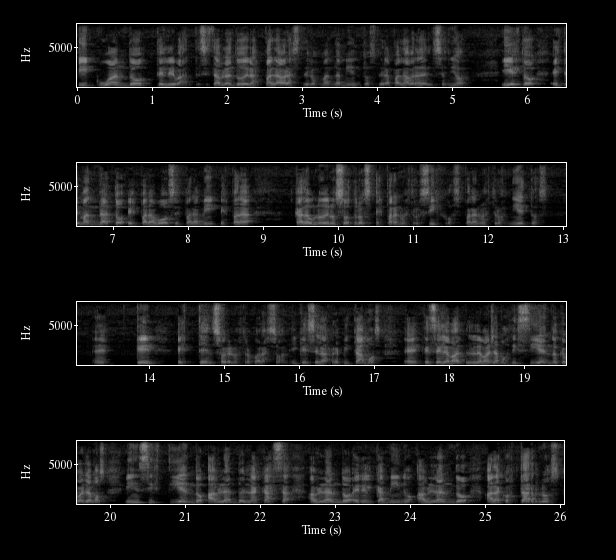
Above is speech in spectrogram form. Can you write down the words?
y cuando te levantes. Está hablando de las palabras, de los mandamientos, de la palabra del Señor. Y esto, este mandato es para vos, es para mí, es para cada uno de nosotros, es para nuestros hijos, para nuestros nietos, ¿eh? Que estén sobre nuestro corazón y que se las repitamos, ¿eh? que se le, vayamos diciendo, que vayamos insistiendo, hablando en la casa, hablando en el camino, hablando al acostarnos,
